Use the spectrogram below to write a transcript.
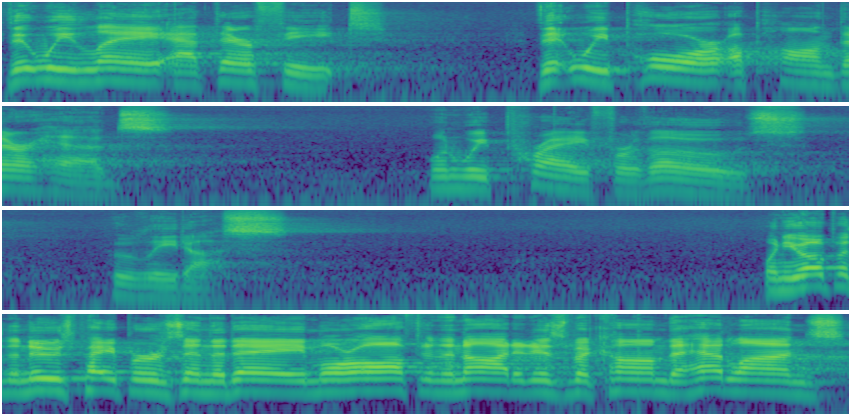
that we lay at their feet, that we pour upon their heads when we pray for those who lead us. When you open the newspapers in the day, more often than not, it has become the headlines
